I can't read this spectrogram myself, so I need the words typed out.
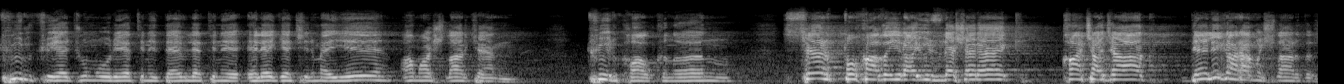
Türkiye Cumhuriyeti'ni, devletini ele geçirmeyi amaçlarken Türk halkının sert tokadıyla yüzleşerek kaçacak delik aramışlardır.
